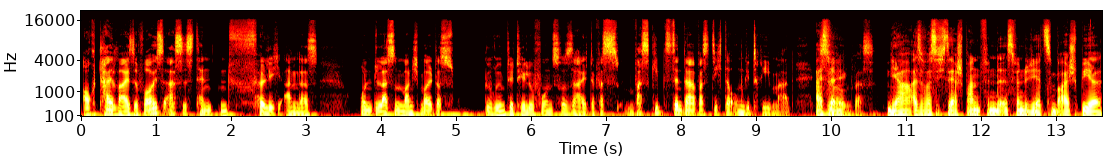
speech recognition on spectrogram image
auch teilweise Voice-Assistenten völlig anders und lassen manchmal das berühmte Telefon zur Seite. Was, was gibt es denn da, was dich da umgetrieben hat? Ist also, da irgendwas? Ja, also was ich sehr spannend finde, ist, wenn du dir jetzt zum Beispiel,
